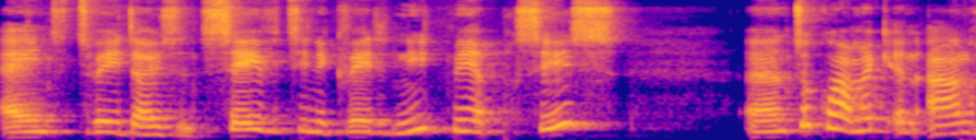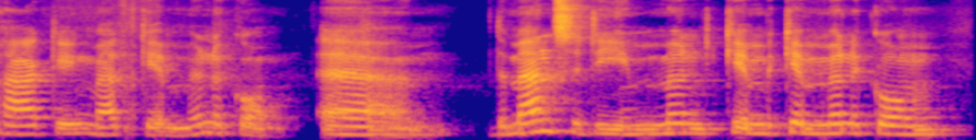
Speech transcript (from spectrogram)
eind 2017, ik weet het niet meer precies. En toen kwam ik in aanraking met Kim Munnekom. Uh, de mensen die Kim, Kim Munnekom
